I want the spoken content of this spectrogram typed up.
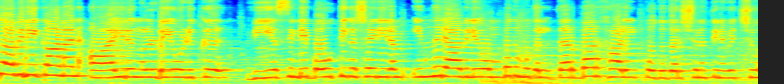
പ്രിയ കാണാൻ ആയിരങ്ങളുടെ ഒഴുക്ക്. വി എസിന്റെ ഭൗതിക ശരീരം ഇന്ന് രാവിലെ ഒമ്പത് മുതൽ ദർബാർ ഹാളിൽ പൊതുദർശനത്തിന് വെച്ചു.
